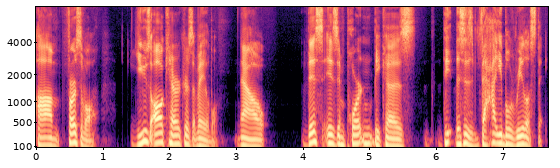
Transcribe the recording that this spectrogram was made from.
Um, first of all, use all characters available. Now this is important because th- this is valuable real estate.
